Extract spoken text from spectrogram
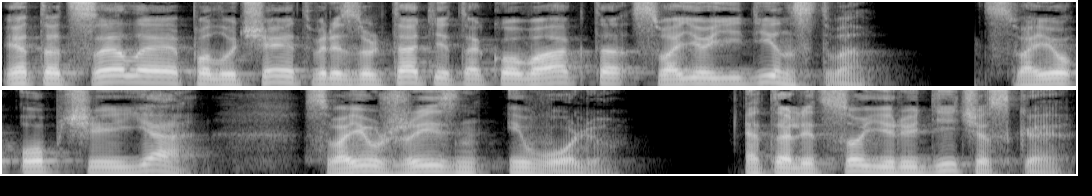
Это целое получает в результате такого акта свое единство, свое общее «я», свою жизнь и волю. Это лицо юридическое,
